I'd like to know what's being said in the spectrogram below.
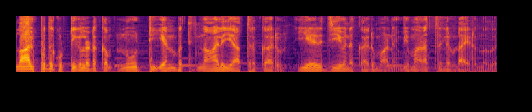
നാൽപ്പത് കുട്ടികളടക്കം നൂറ്റി എൺപത്തി നാല് യാത്രക്കാരും ഏഴ് ജീവനക്കാരുമാണ് വിമാനത്തിലുണ്ടായിരുന്നത്.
